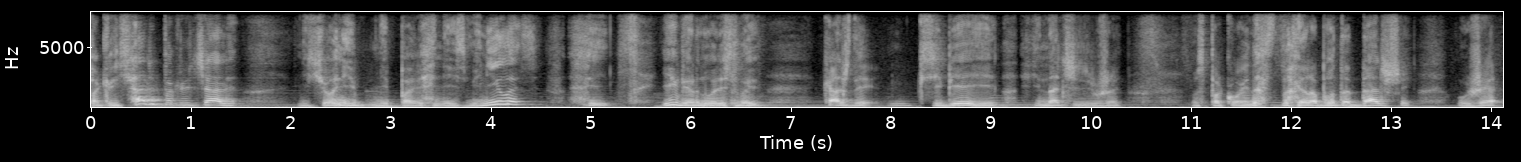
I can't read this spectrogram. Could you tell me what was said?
Покричали, покричали. Ничего не, не, не изменилось. И вернулись мы каждый к себе и, и начали уже спокойно работать дальше. Уже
